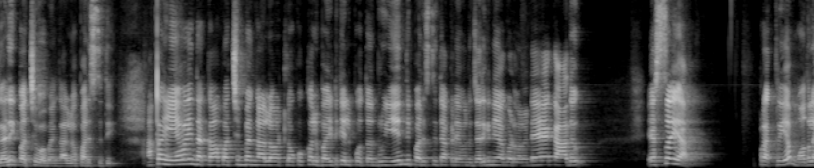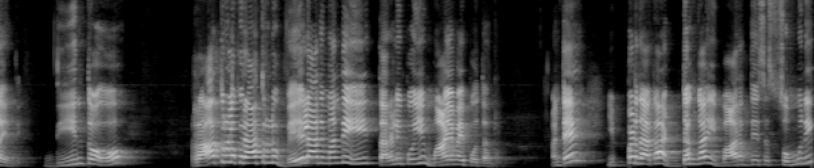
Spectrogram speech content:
గది పశ్చిమ బెంగాల్లో పరిస్థితి. అక్క ఏమైంది అక్క పశ్చిమ బెంగాల్లో అట్లా ఒక్కొక్కరు బయటికి వెళ్ళిపోతారు ఏంది పరిస్థితి? అక్కడ ఏమైనా జరిగినాయా గొడవలు? అంటే కాదు. ఎస్ఐఆర్ ప్రక్రియ మొదలైంది. దీంతో రాత్రులకు రాత్రులు వేలాది మంది తరలిపోయి మాయమైపోతారు అంటే ఇప్పటిదాకా అడ్డంగా ఈ భారతదేశ సొమ్ముని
